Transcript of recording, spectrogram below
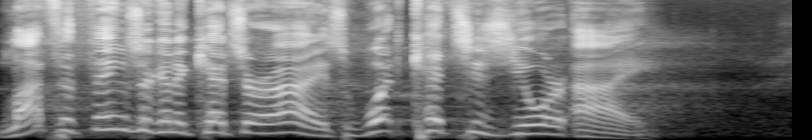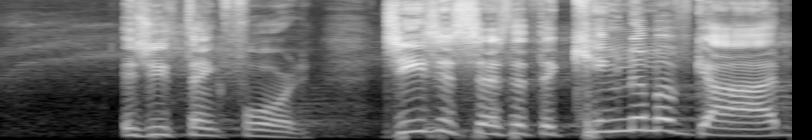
Lots of things are going to catch our eyes. What catches your eye? as you think forward. Jesus says that the kingdom of God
